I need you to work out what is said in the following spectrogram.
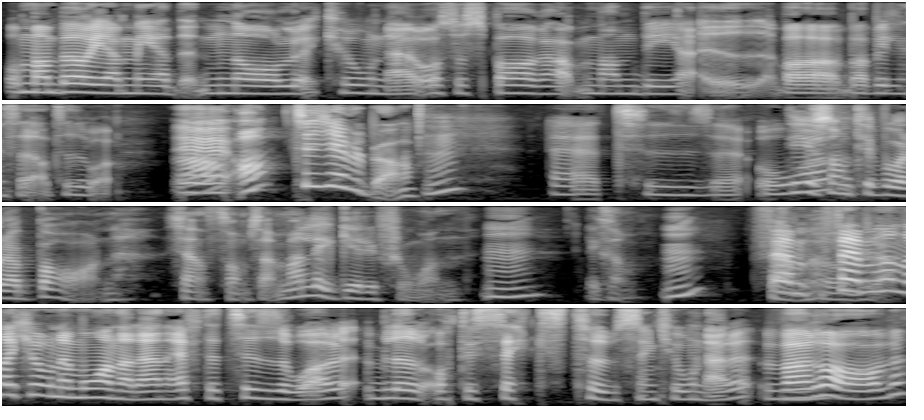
Och man börjar med noll kronor och så sparar man det i, vad, vad vill ni säga, tio år? Eh, ja, tio är väl bra. Eh, tio år. Det är som till våra barn, känns som. Så här. Man lägger ifrån liksom, Fem, 500. 500 kronor i månaden efter 10 år blir 86 000 kronor. Varav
